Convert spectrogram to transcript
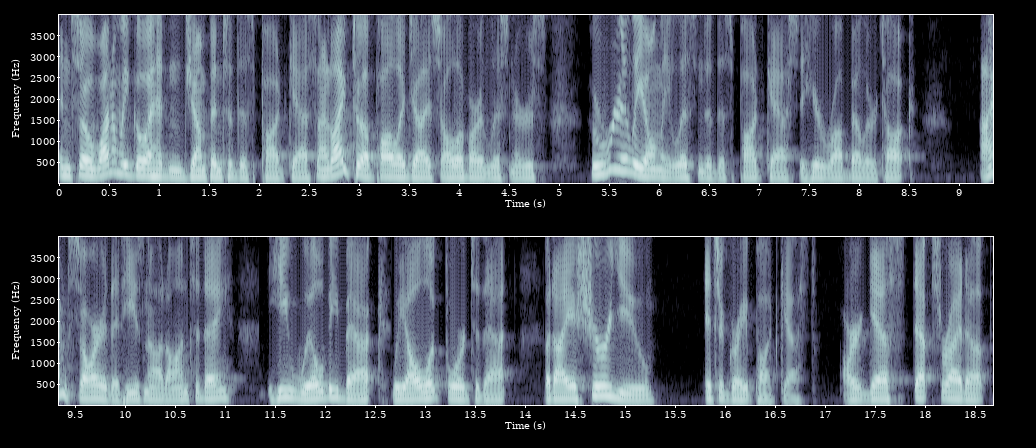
And so, why don't we go ahead and jump into this podcast? And I'd like to apologize to all of our listeners who really only listen to this podcast to hear Rob Beller talk. I'm sorry that he's not on today. He will be back. We all look forward to that. But I assure you, it's a great podcast. Our guest steps right up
